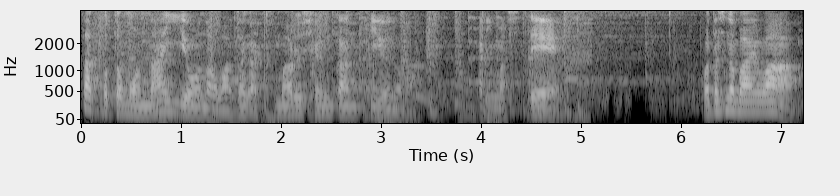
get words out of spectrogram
たこともないような技が決まる瞬間っていうのがありまして私の場合は、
